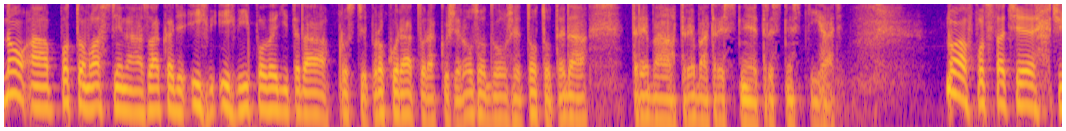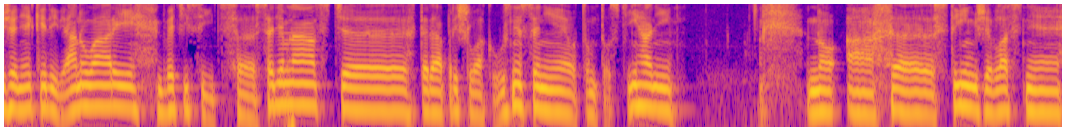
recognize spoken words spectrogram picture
no a potom vlastne na základe ich, ich výpovedí teda proste prokurátor akože rozhodol, že toto teda treba, treba trestne, trestne stíhať. No a v podstate, čiže niekedy v januári 2017 e, teda prišlo ako uznesenie o tomto stíhaní No a e, s tým, že vlastne e,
